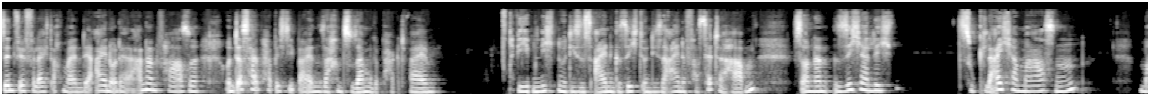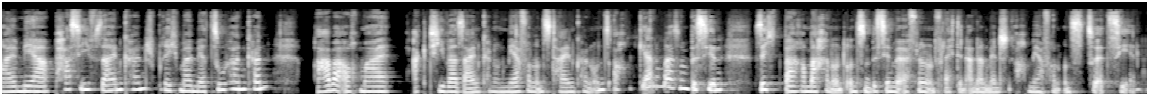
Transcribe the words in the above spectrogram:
sind wir vielleicht auch mal in der einen oder der anderen Phase. Und deshalb habe ich die beiden Sachen zusammengepackt, weil wir eben nicht nur dieses eine Gesicht und diese eine Facette haben, sondern sicherlich zu gleichermaßen mal mehr passiv sein können, sprich mal mehr zuhören können, aber auch mal aktiver sein können und mehr von uns teilen können, uns auch gerne mal so ein bisschen sichtbarer machen und uns ein bisschen mehr öffnen und vielleicht den anderen Menschen auch mehr von uns zu erzählen.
